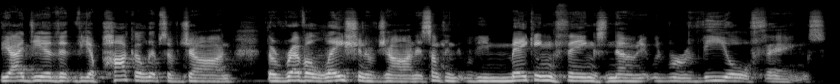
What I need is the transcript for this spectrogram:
The idea that the apocalypse of John, the revelation of John is something that would be making things known. It would reveal things.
